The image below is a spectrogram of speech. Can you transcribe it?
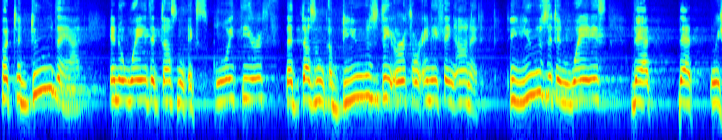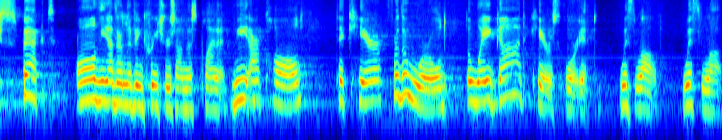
but to do that in a way that doesn't exploit the earth, that doesn't abuse the earth or anything on it, to use it in ways that, that respect all the other living creatures on this planet. We are called to care for the world the way God cares for it, with love, with love.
